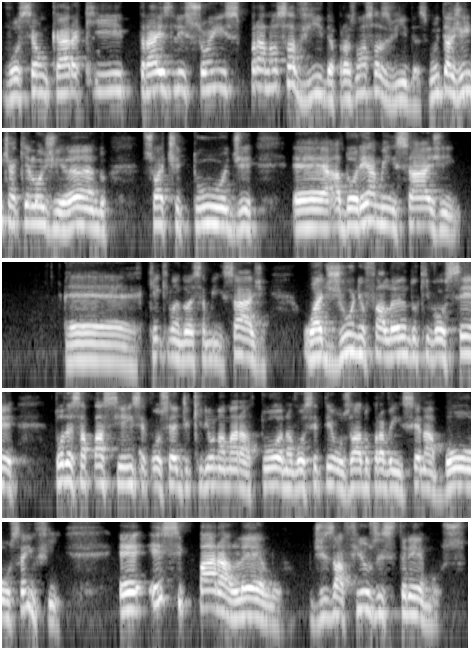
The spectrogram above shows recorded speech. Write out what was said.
você é um cara que traz lições para a nossa vida, para as nossas vidas. Muita gente aqui elogiando sua atitude. É, adorei a mensagem. É, quem que mandou essa mensagem? O Ad Júnior falando que você, toda essa paciência que você adquiriu na maratona, você ter usado para vencer na bolsa, enfim. É, esse paralelo, desafios extremos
